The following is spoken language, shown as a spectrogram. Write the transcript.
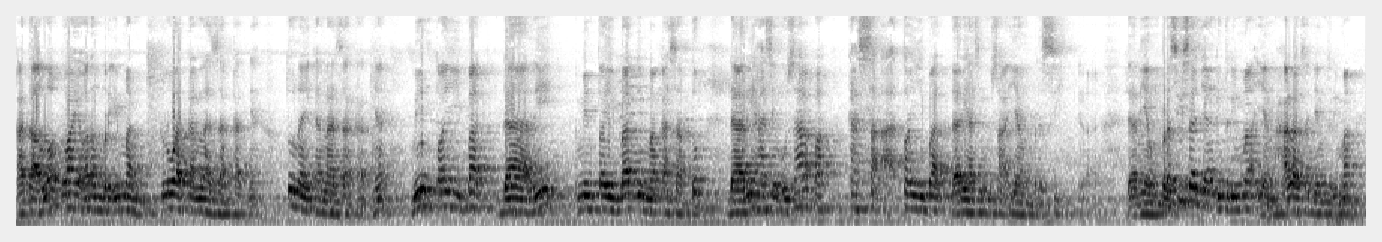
Kata Allah, wahai orang beriman, keluarkanlah zakatnya, tunaikanlah zakatnya min thayyibat dari min thayyibati makasabtum dari hasil usaha apa? Kasa thayyibat dari hasil usaha yang bersih. Dari yang bersih saja yang diterima, yang halal saja yang diterima,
